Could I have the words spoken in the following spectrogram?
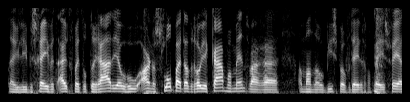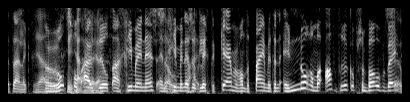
nou, jullie beschreven het uitgebreid op de radio hoe Arne Slot bij dat rode kaartmoment waar uh, Amanda Obispo, verdediger van PSV, uiteindelijk ja. een rotschop ja, uitdeelt ja, aan Jiménez. En Jiménez ook ligt te kermen van de pijn met een enorme afdruk op zijn bovenbeen. Zo.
